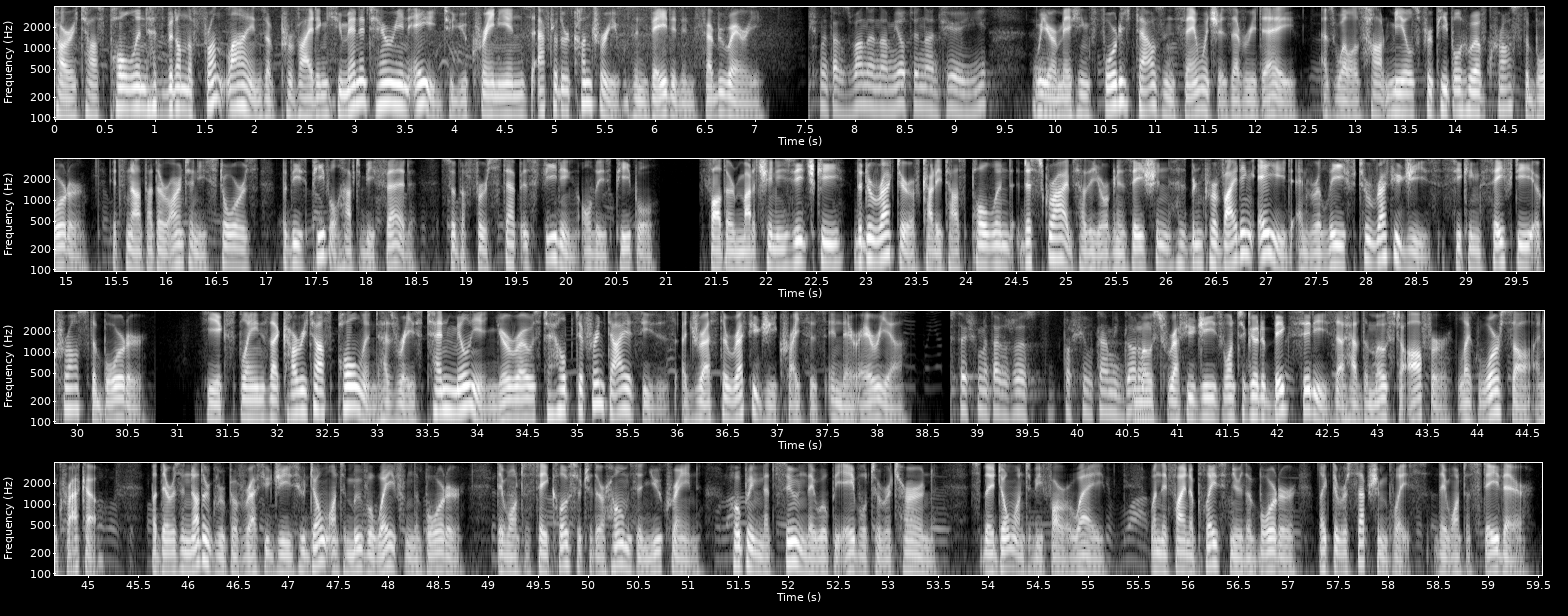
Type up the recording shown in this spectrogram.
Caritas Poland has been on the front lines of providing humanitarian aid to Ukrainians after their country was invaded in February. Mieliśmy tak zwane namioty nadziei. We are making 40,000 sandwiches every day, as well as hot meals for people who have crossed the border. It's not that there aren't any stores, but these people have to be fed, so the first step is feeding all these people. Father Marcin Izycki, the director of Caritas Poland, describes how the organization has been providing aid and relief to refugees seeking safety across the border. He explains that Caritas Poland has raised 10 million euros to help different dioceses address the refugee crisis in their area. Jesteśmy także z posiłkami do Most refugees want to go to big cities that have the most to offer, like Warsaw and Krakow. But there is another group of refugees who don't want to move away from the border. They want to stay closer to their homes in Ukraine, hoping that soon they will be able to return. So they don't want to be far away. When they find a place near the border, like the reception place, they want to stay there.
